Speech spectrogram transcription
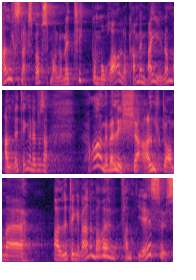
all slags spørsmål om etikk og moral og hva vi mener om alle ting. og det er sånn, aner vel ikke alt om uh, alle ting i verden. Bare fant Jesus.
